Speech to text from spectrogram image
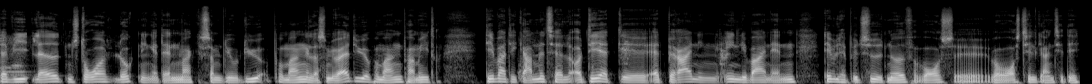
da vi lavede den store lukning af Danmark, som blev dyr på mange, eller som jo er dyr på mange parametre, det var det gamle tal, og det, at, øh, at beregningen egentlig var en anden, det ville have betydet noget for vores, øh, for vores tilgang til det.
